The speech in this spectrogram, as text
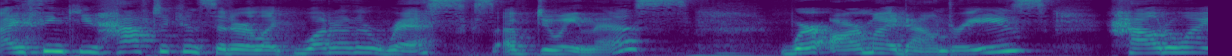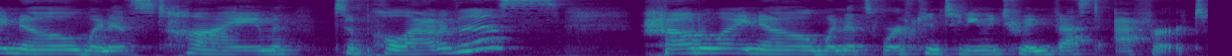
I think you have to consider like what are the risks of doing this? Where are my boundaries? How do I know when it's time to pull out of this? How do I know when it's worth continuing to invest effort?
